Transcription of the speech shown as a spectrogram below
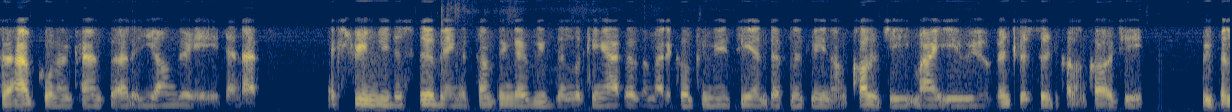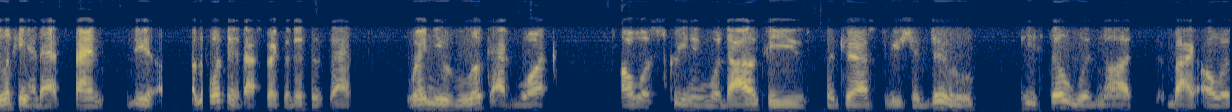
to have colon cancer at a younger age, and that's extremely disturbing. It's something that we've been looking at as a medical community, and definitely in oncology, my area of interest, surgical oncology we've been looking at that. And the unfortunate aspect of this is that when you look at what our screening modalities suggest we should do, he still would not, by our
